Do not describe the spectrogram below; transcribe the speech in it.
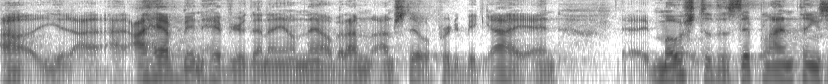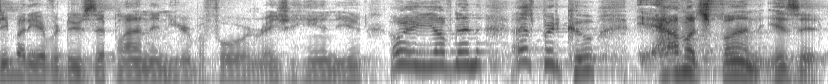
uh, I, I, have been heavier than I am now, but I'm, I'm still a pretty big guy. And uh, most of the zip line things, anybody ever do zip line in here before? Raise your hand. You, oh, yeah, y'all done that? That's pretty cool. How much fun is it?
